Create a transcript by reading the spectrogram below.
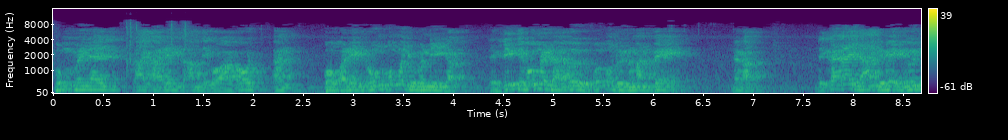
ผมไม่ได้กายการเร่งตามดีกว่าเขาอันบอกการเร่งรุ้งผมก็อยู่บันนี้ครับแต่สิ่งที่ผมได้ได้คือผมต้องถือน้ำมันแป้งนะครับเด็กได้ยางเดี๋ยวแป้งขึ้น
